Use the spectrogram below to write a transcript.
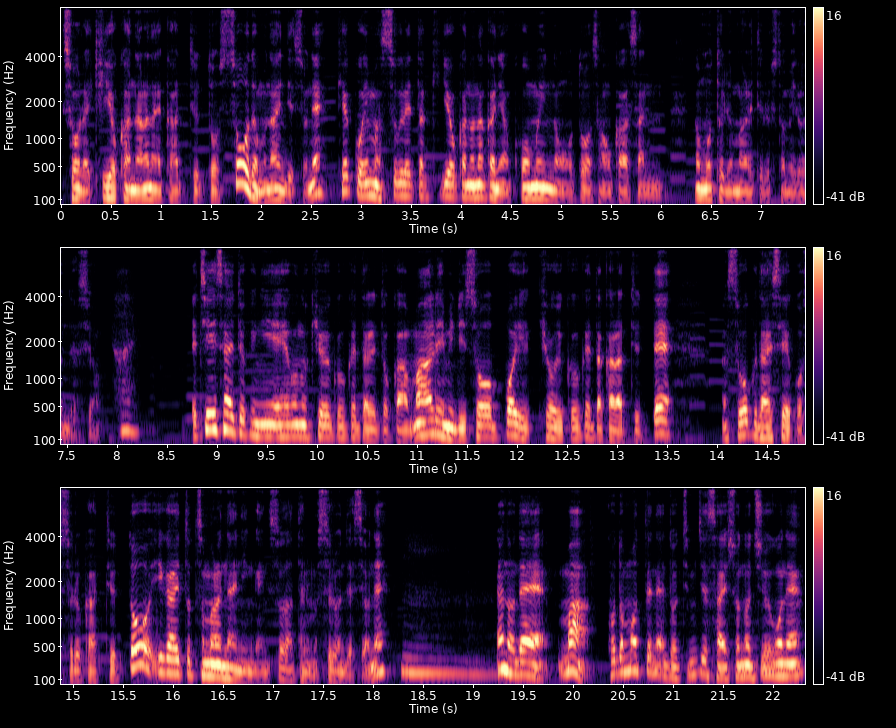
将来起業家にならないかっていうとそうでもないんですよね結構今優れた起業家の中には公務員のお父さんお母さんのもとに生まれてる人もいるんですよ。はい、小さい時に英語の教育を受けたりとか、まあ、ある意味理想っぽい教育を受けたからって言ってすごく大成功するかっていうと意外とつまらない人間に育ったりもするんですよね。なのでまあ子供ってねどっちみち最初の15年、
